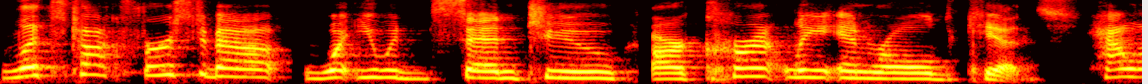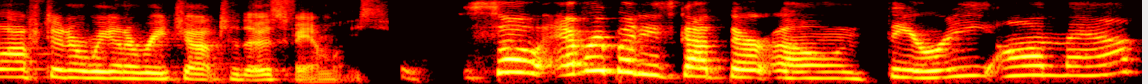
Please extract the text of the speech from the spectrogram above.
let's talk first about what you would send to our currently enrolled kids. How often are we going to reach out to those families? So everybody's got their own theory on that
